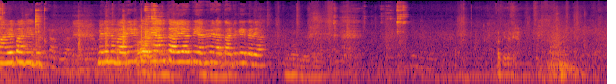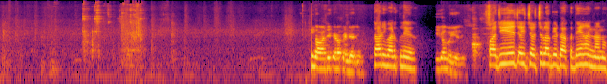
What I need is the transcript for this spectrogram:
ਹਾਂ ਵੇ ਭਾਜੀ ਇੱਧਰ। ਮੇਰੀ ਲੰਬਾਰੀ ਵੀ ਤੋੜੀ ਆ 10000 ਰੁਪਇਆ ਵੀ ਮੇਰਾ ਕੱਢ ਕੇ ਕਰਿਆ। ਕੀ ਨਾਂ ਜੀ ਕਿਹੜਾ ਪਿੰਡ ਹੈ ਜੀ? ਧਾਰੀਵਾਲ ਪਲੇਅਰ। ਕੀ ਗੱਲ ਹੋਈ ਹੈ ਜੀ? ਭਾਜੀ ਇਹ ਅਸੀਂ ਚਰਚ ਲਾਗੇ ਡੱਕਦੇ ਹਾਂ ਇਹਨਾਂ ਨੂੰ।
